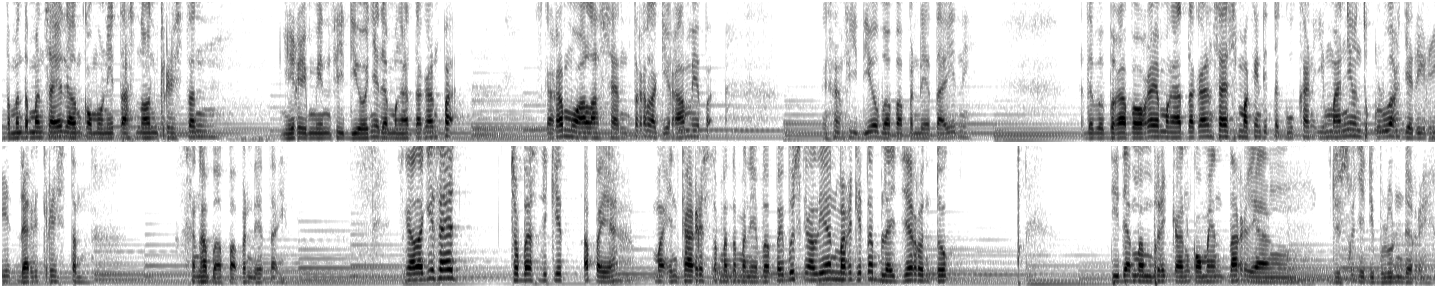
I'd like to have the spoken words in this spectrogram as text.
Teman-teman saya dalam komunitas non Kristen ngirimin videonya dan mengatakan Pak sekarang mualaf center lagi rame Pak dengan video Bapak Pendeta ini. Ada beberapa orang yang mengatakan saya semakin diteguhkan imannya untuk keluar jadi dari Kristen karena Bapak Pendeta ini. Sekali lagi saya coba sedikit apa ya, mengencourage teman-teman ya. Bapak Ibu sekalian, mari kita belajar untuk tidak memberikan komentar yang justru jadi blunder ya.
